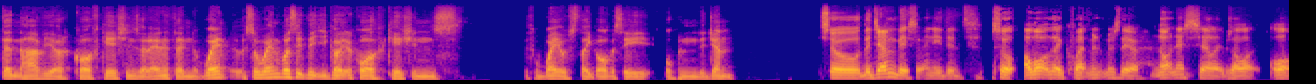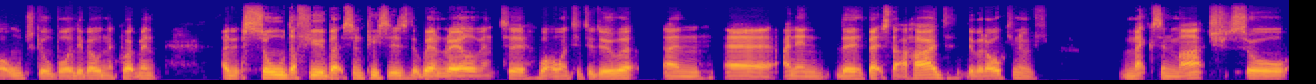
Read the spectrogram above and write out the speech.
didn't have your qualifications or anything. When so when was it that you got your qualifications? Whilst like obviously opening the gym. So the gym basically needed so a lot of the equipment was there. Not necessarily it was a lot, a lot of old school bodybuilding equipment. I sold a few bits and pieces that weren't relevant to what I wanted to do with, and uh, and then the bits that I had, they were all kind of mix and match. So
